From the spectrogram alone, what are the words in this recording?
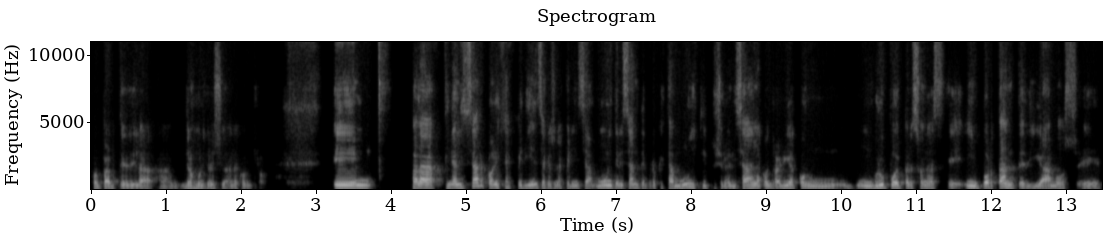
por parte de, la, ah, de, los monitores ciudadanos de control. Em, para finalizar con esta experiencia, que es una experiencia muy interesante, pero que está muy institucionalizada en la Contraloría, con un, grupo de personas eh, importantes, digamos, eh,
